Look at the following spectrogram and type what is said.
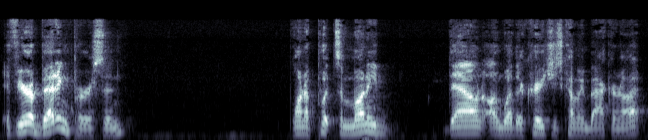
If you're a betting person, want to put some money down on whether Krejci's coming back or not,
